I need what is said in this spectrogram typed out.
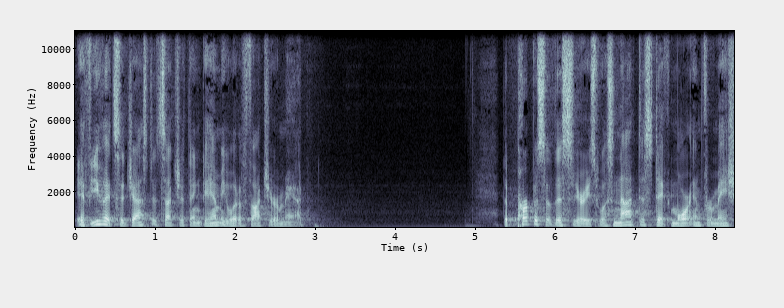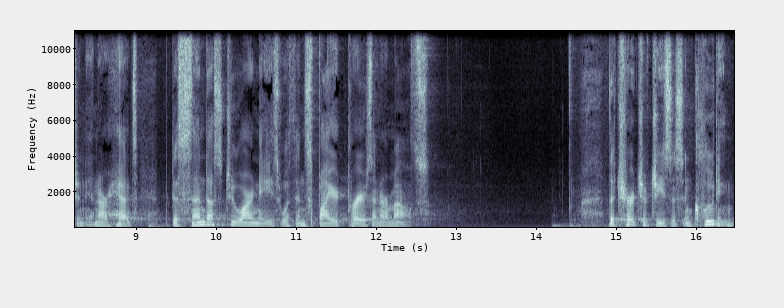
if you had suggested such a thing to him, he would have thought you were mad. The purpose of this series was not to stick more information in our heads, but to send us to our knees with inspired prayers in our mouths. The Church of Jesus, including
